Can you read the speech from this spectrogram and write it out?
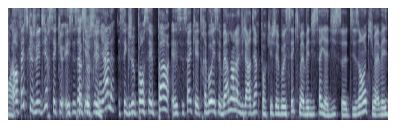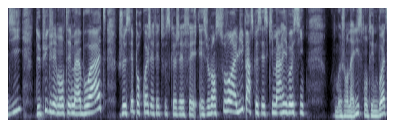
Ouais. En fait, ce que je veux dire, c'est que, et c'est ça, Ça qui est fait. génial, c'est que je pensais pas, et c'est ça qui est très beau, et c'est Bernard Lavillardière pour qui j'ai bossé, qui m'avait dit ça il y a 10, euh, 10 ans, qui m'avait dit, depuis que j'ai monté ma boîte, je sais pourquoi j'ai fait tout ce que j'ai fait. Et je pense souvent à lui parce que c'est ce qui m'arrive aussi. Moi, journaliste, monter une boîte,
